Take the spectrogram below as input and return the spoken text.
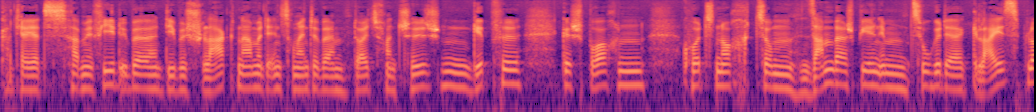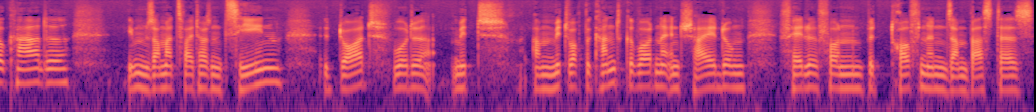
Katja, jetzt haben wir viel über die Beschlagnahme der Instrumente beim deutsch-französischen Gipfel gesprochen. Kurz noch zum Samba-Spielen im Zuge der Gleisblockade im Sommer 2010. Dort wurde mit am Mittwoch bekannt gewordener Entscheidung Fälle von betroffenen Sambastas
